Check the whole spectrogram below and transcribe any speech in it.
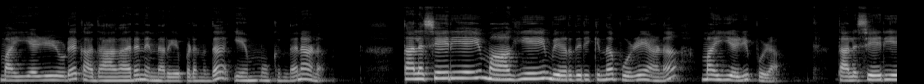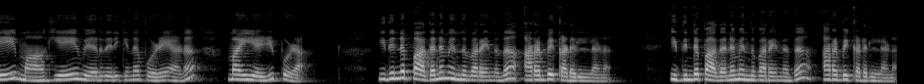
മയ്യഴിയുടെ കഥാകാരൻ എന്നറിയപ്പെടുന്നത് എം മുകുന്ദനാണ്. തലശ്ശേരിയെയും മാഹിയെയും വേർതിരിക്കുന്ന പുഴയാണ് മയ്യഴി പുഴ തലശ്ശേരിയെയും മാഹിയെയും വേർതിരിക്കുന്ന പുഴയാണ് മയ്യഴി പുഴ ഇതിന്റെ പതനം എന്ന് പറയുന്നത് അറബിക്കടലിലാണ്. ഇതിന്റെ പതനം എന്ന് പറയുന്നത് അറബിക്കടലിലാണ്.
